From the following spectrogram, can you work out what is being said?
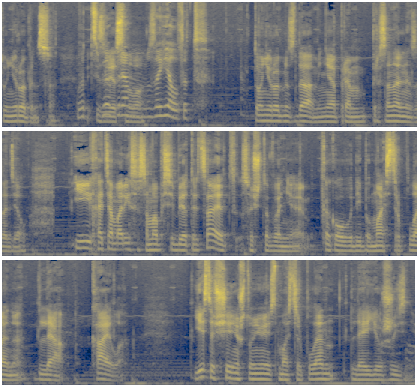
Тони Робинса. Вот известного. тебя прям заел этот... Тони Робинс, да, меня прям персонально задел. И хотя Мариса сама по себе отрицает существование какого-либо мастер-плана для Кайла, есть ощущение, что у нее есть мастер-план для ее жизни.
